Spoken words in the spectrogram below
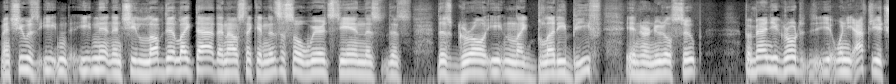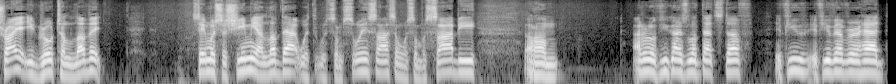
man, she was eating eating it and she loved it like that. And I was thinking, this is so weird seeing this this this girl eating like bloody beef in her noodle soup. But man, you grow to, when you after you try it, you grow to love it. Same with sashimi. I love that with with some soy sauce and with some wasabi. Um, I don't know if you guys love that stuff. If you if you've ever had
